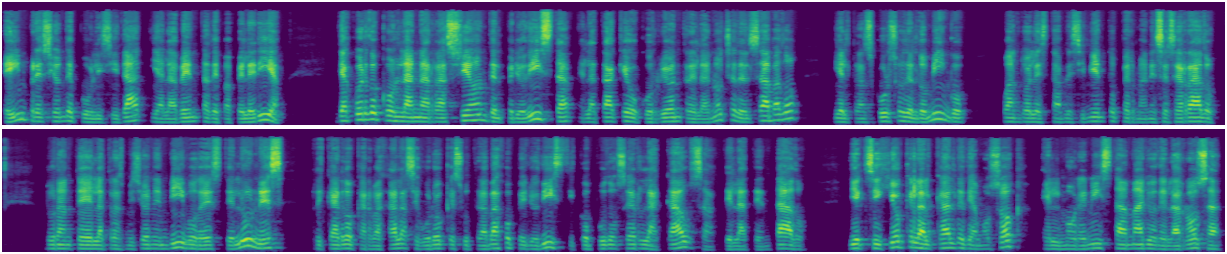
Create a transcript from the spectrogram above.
e impresión de publicidad y a la venta de papelería. De acuerdo con la narración del periodista, el ataque ocurrió entre la noche del sábado y el transcurso del domingo, cuando el establecimiento permanece cerrado. Durante la transmisión en vivo de este lunes, Ricardo Carvajal aseguró que su trabajo periodístico pudo ser la causa del atentado y exigió que el alcalde de Amozoc, el morenista Mario de la Rosa,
